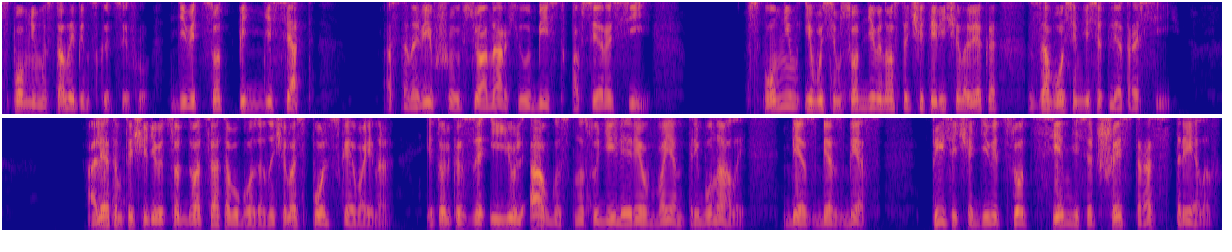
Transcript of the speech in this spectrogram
Вспомним и Столыпинскую цифру — 950, остановившую всю анархию убийств по всей России. Вспомним и 894 человека за 80 лет России. А летом 1920 года началась Польская война, и только за июль-август насудили реввоентрибуналы, без-без-без, 1976 расстрелов.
